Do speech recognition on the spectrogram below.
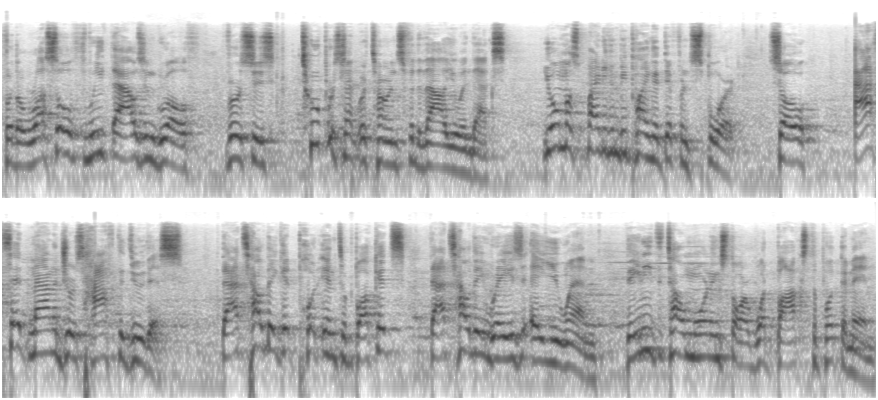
for the Russell 3000 growth versus 2% returns for the value index. You almost might even be playing a different sport. So Asset managers have to do this. That's how they get put into buckets. That's how they raise AUM. They need to tell Morningstar what box to put them in.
